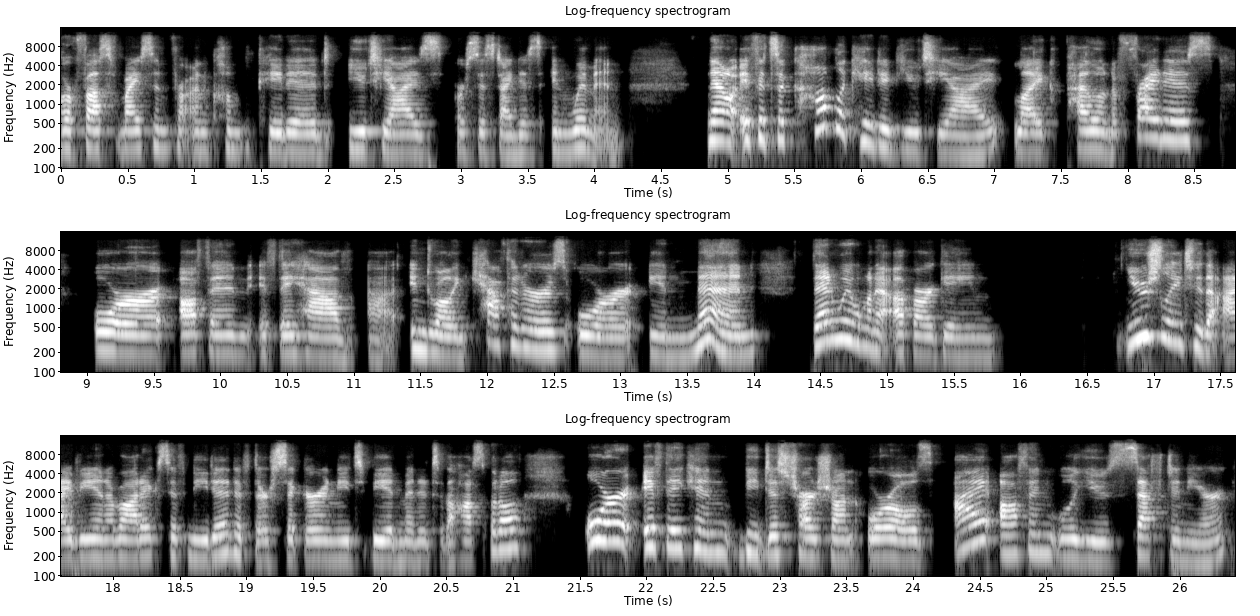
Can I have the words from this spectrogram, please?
or fosfomycin for uncomplicated UTIs or cystitis in women. Now, if it's a complicated UTI like pyelonephritis, or often if they have uh, indwelling catheters or in men, then we want to up our game, usually to the IV antibiotics if needed, if they're sicker and need to be admitted to the hospital, or if they can be discharged on orals. I often will use cefdinir.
